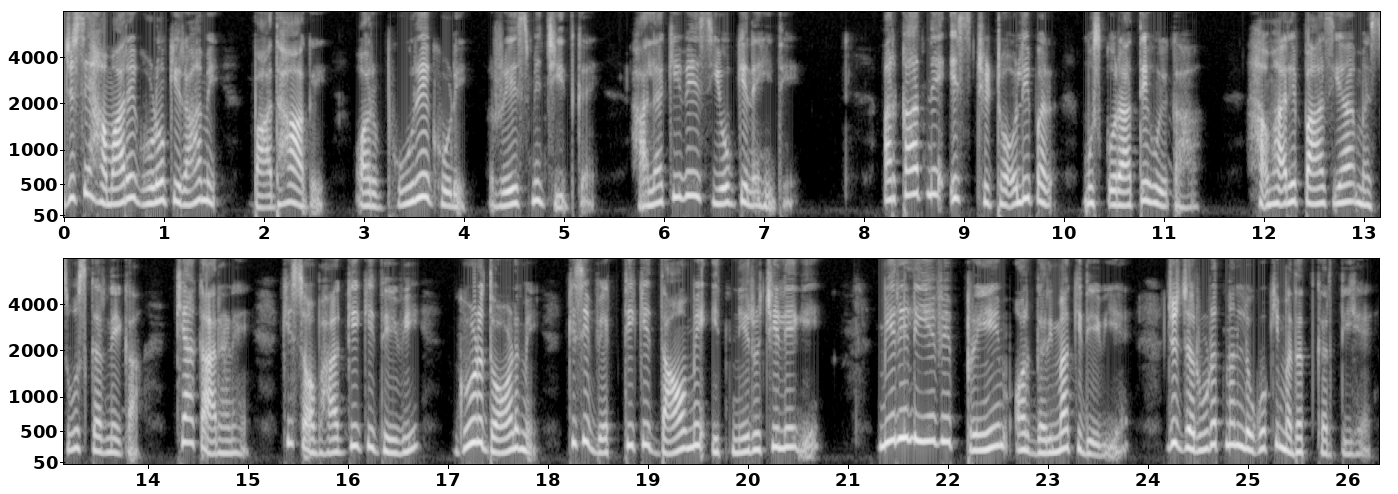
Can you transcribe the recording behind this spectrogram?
जिससे हमारे घोड़ों की राह में बाधा आ गई और भूरे घोड़े रेस में जीत गए। हालाँकि वे इस योग्य नहीं थे। अरकात ने इस ठिठौली पर मुस्कुराते हुए कहा, हमारे पास यह महसूस करने का क्या कारण है कि सौभाग्य की देवी घुड़ दौड़ में किसी व्यक्ति के दाव में इतनी रुचि लेगी? मेरे लिए वे प्रेम और गरिमा की देवी है, जो जरूरतमंद लोगों की मदद करती है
